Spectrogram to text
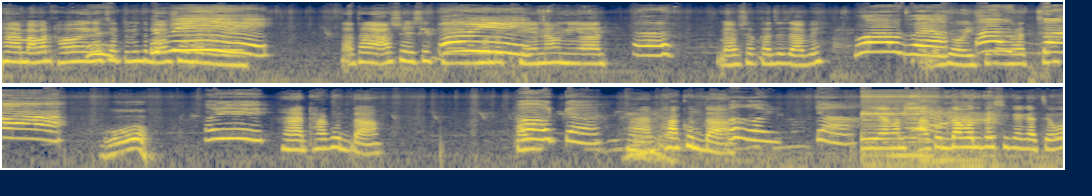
হ্যাঁ বাবার খাওয়া হয়ে গেছে তুমি তো ব্যবসায় বেরোবে তাছাড়া আসো এসে খেয়ে খেয়ে নাও নিয়ে আর ব্যবসার কাজে যাবে। ঐশিকা খাচ্ছে। হ্যাঁ ঠাকুরদা। হ্যাঁ ঠাকুরদা। এখন ঠাকুরদা বলতে শিখে গেছে। ও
